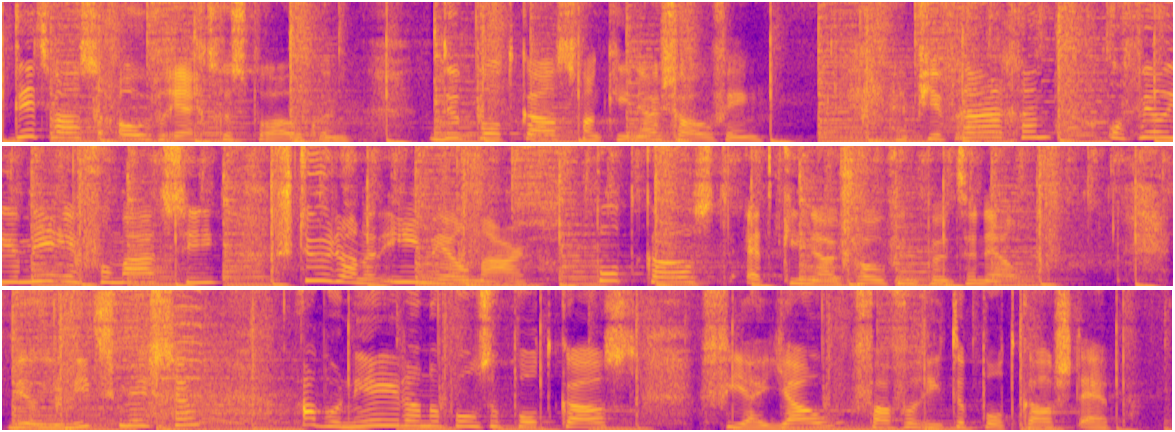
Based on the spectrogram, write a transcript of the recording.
Dit was Overrecht Gesproken, de podcast van Kienhuis Hoving. Heb je vragen of wil je meer informatie? Stuur dan een e-mail naar podcast.kienhuishoving.nl Wil je niets missen? Abonneer je dan op onze podcast via jouw favoriete podcast-app.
